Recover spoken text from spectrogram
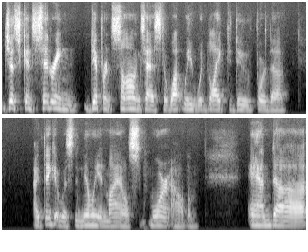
Just considering different songs as to what we would like to do for the, I think it was the Million Miles More album, and uh,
